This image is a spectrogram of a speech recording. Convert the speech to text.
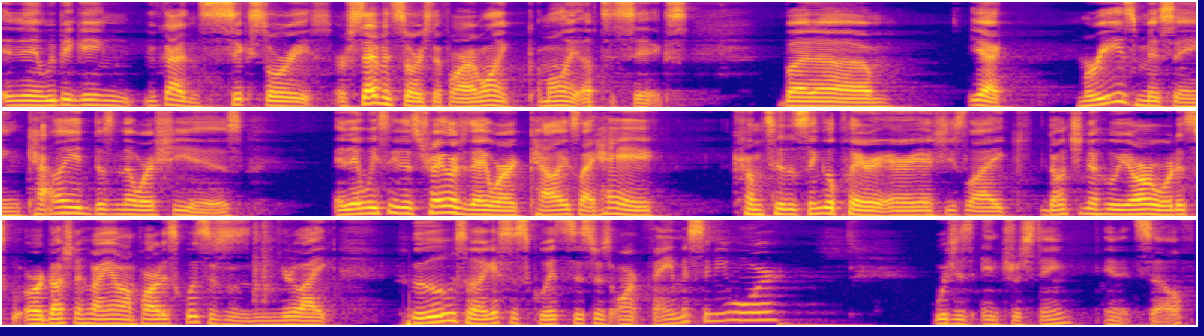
and then we've been getting we've gotten six stories or seven stories so far. I'm only I'm only up to six. But um yeah, Marie's missing. Callie doesn't know where she is. And then we see this trailer today where Callie's like, Hey, come to the single player area and she's like, Don't you know who you are? Or, this, or don't you know who I am? I'm part of the Squid Sisters and you're like, Who? So I guess the Squid Sisters aren't famous anymore. Which is interesting in itself.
